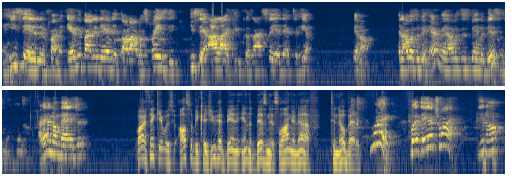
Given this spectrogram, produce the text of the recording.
And he said it in front of everybody there that thought I was crazy. He said, I like you because I said that to him. You know. And I wasn't being arrogant, I was just being a businessman. You know? I had no manager. Well, I think it was also because you had been in the business long enough to know better. Right. But they'll try. You know?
